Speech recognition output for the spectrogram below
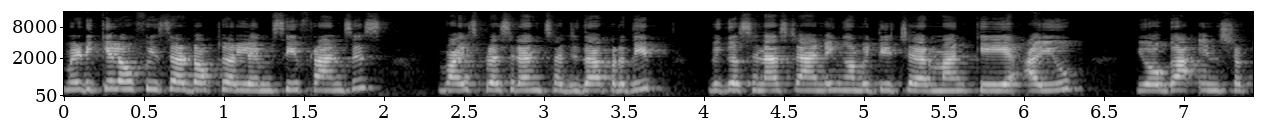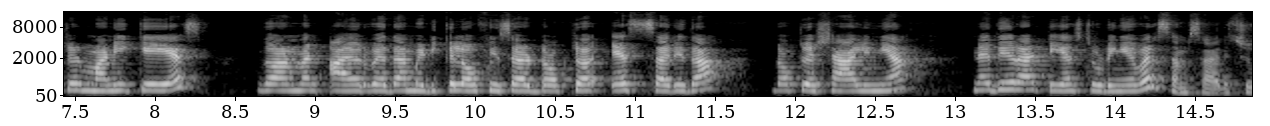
Medical officer doctor Lemsy Francis vice president Sajitha Pradeep വികസന standing committee chairman K A Ayub യോഗ instructor Mani K S government Ayurveda medical officer doctor S Saritha doctor Shalinya Nadeera T S തുടങ്ങിയവർ സംസാരിച്ചു.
